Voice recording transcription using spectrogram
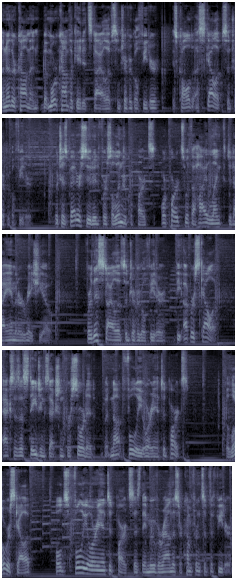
Another common, but more complicated style of centrifugal feeder is called a scallop centrifugal feeder, which is better suited for cylindrical parts or parts with a high length to diameter ratio. For this style of centrifugal feeder, the upper scallop acts as a staging section for sorted but not fully oriented parts. The lower scallop holds fully oriented parts as they move around the circumference of the feeder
